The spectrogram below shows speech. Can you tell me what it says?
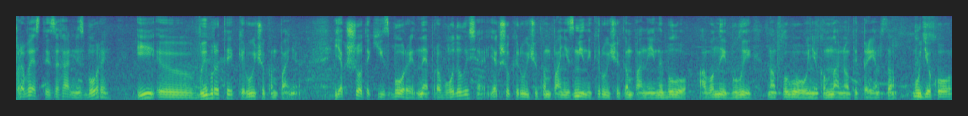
провести загальні збори і е, вибрати керуючу компанію. Якщо такі збори не проводилися, якщо керуючу компанію, зміни керуючої компанії не було, а вони були на обслуговуванні комунального підприємства будь-якого,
